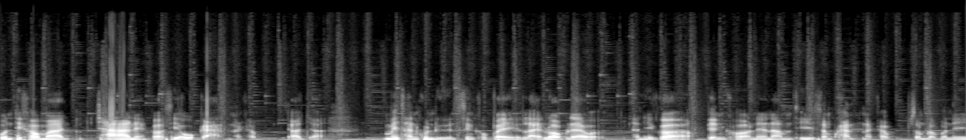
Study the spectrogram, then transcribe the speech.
คนที่เข้ามาช้าเนี่ยก็เสียโอกาสนะครับ อาจจะไม่ทันคนอื่น ซึ่งเข้าไปหลายรอบแล้ว อันนี้ก็เป็นข้อแนะนำที่สำคัญนะครับสำหรับวันนี้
